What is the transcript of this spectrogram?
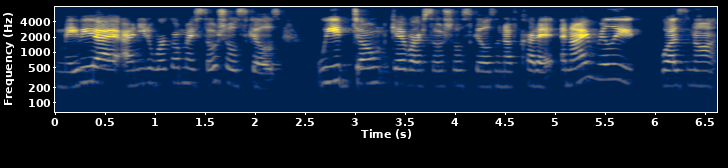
maybe I, I need to work on my social skills. We don't give our social skills enough credit. And I really was not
